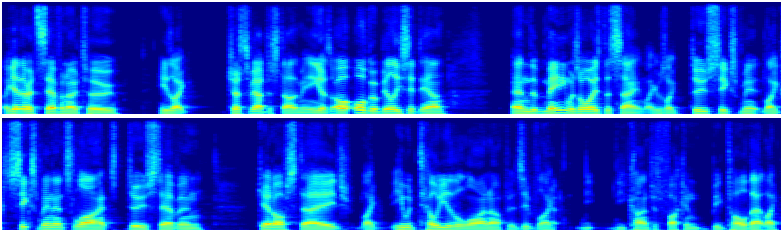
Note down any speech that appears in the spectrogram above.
I get there at seven oh two. He's like just about to start the meeting. He goes, "Oh, all good, Billy, sit down." And the meeting was always the same. Like it was like do six minutes, like six minutes lights, do seven, get off stage. Like he would tell you the lineup as if like you, you can't just fucking be told that. Like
